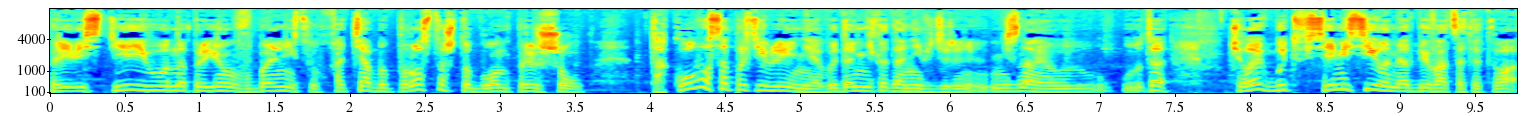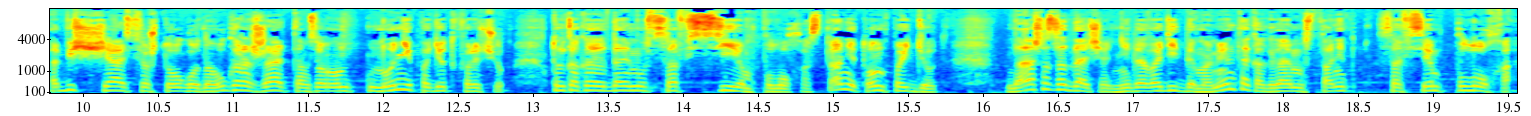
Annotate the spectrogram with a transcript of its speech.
привести его на прием в больницу, хотя бы просто, чтобы он пришел. Такого сопротивления вы никогда не видели. Не знаю, это человек будет всеми силами отбиваться от этого, обещать все, что угодно, угрожать, там, он, но не пойдет к врачу. Только когда ему совсем плохо станет, он пойдет. Наша задача не доводить до момента, когда ему станет совсем плохо.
